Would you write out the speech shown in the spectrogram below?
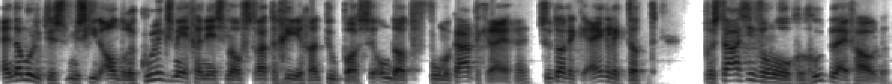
En dan moet ik dus misschien andere koelingsmechanismen of strategieën gaan toepassen om dat voor elkaar te krijgen, zodat ik eigenlijk dat prestatievermogen goed blijf houden.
